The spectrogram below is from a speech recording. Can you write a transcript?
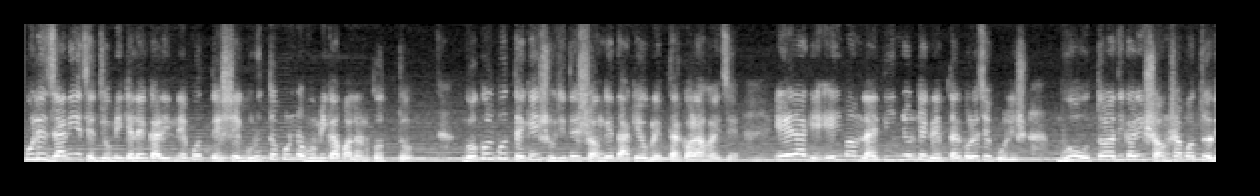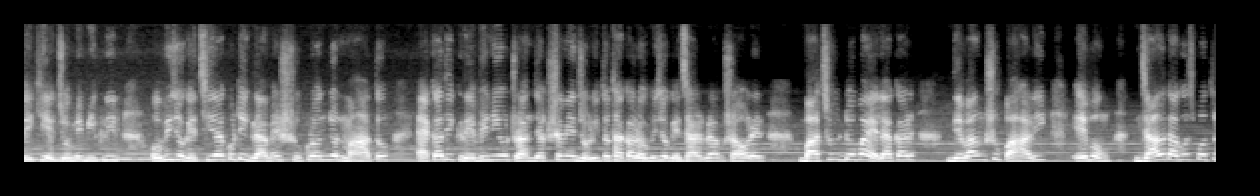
পুলিশ জানিয়েছে, জমি কেলেঙ্কারির নেপথ্যে সে গুরুত্বপূর্ণ ভূমিকা পালন করত। গোকুলপুর থেকেই সুজিতের সঙ্গে তাকেও গ্রেপ্তার করা হয়েছে। এর আগে এই মামলায় তিনজনকে গ্রেপ্তার করেছে পুলিশ। ভুয়ো উত্তরাধিকারীর শংসাপত্র দেখিয়ে জমি বিক্রির অভিযোগে চিরাকুটি গ্রামের সুকরঞ্জন মাহাতো একাধিক রেভিনিউ ট্রানজাকশনে জড়িত থাকার অভিযোগে ঝাড়গ্রাম শহরের বাছুরডোবা এলাকার দেবাংশু পাহাড়ি এবং জাল কাগজপত্র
